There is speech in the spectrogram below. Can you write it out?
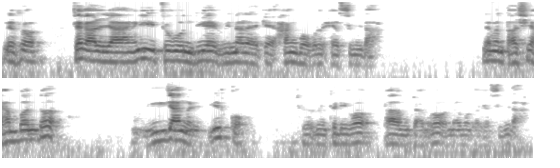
그래서 제갈량이 죽은 뒤에 위나라에게 항복을 했습니다. 그러면 다시 한 번 더 2장을 읽고 드리고 다음 장으로 넘어가겠습니다.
